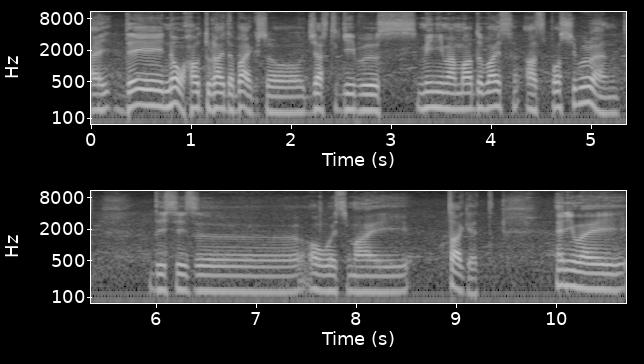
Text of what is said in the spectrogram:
I, they know how to ride a bike, so just give us minimum advice as possible, and this is uh, always my target. Anyway,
